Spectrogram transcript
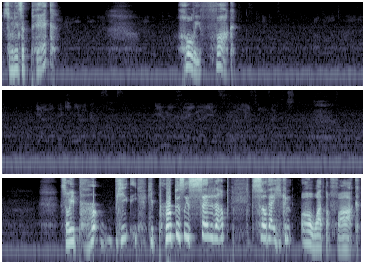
So he needs a pick. Holy fuck. So he he he purposely set it up so that he can Oh, what the fuck?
